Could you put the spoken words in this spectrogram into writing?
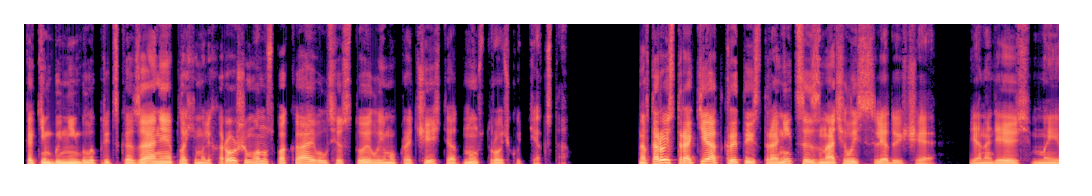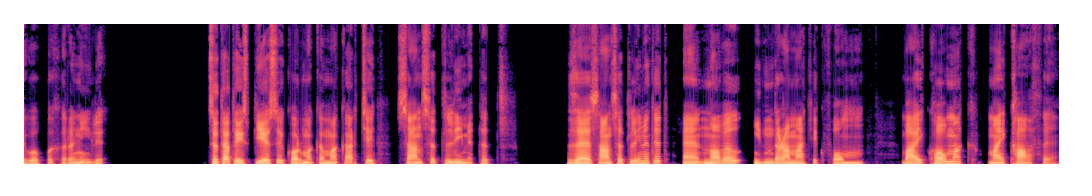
Каким бы ни было предсказание, плохим или хорошим, он успокаивался, стоило ему прочесть одну строчку текста. На второй строке открытой страницы значилось следующее. «Я надеюсь, мы его похоронили». Цитата из пьесы Кормака Маккарти «Sunset Limited». The Sunset Limited, a novel in dramatic form. By Cormac McCarthy.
